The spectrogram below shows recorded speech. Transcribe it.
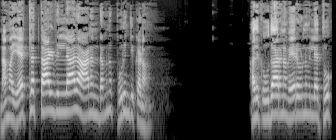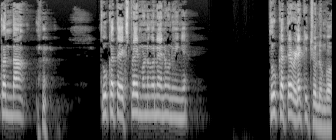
நம்ம ஏற்றத்தாழ்வில்லாத ஆனந்தம்னு புரிஞ்சுக்கணும். அதுக்கு உதாரணம் வேற ஒன்றும் இல்லை தூக்கம்தான். தூக்கத்தை எக்ஸ்பிளைன் பண்ணுங்கன்னா என்ன பண்ணுவீங்க? தூக்கத்தை விளக்கி சொல்லுங்கோ.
